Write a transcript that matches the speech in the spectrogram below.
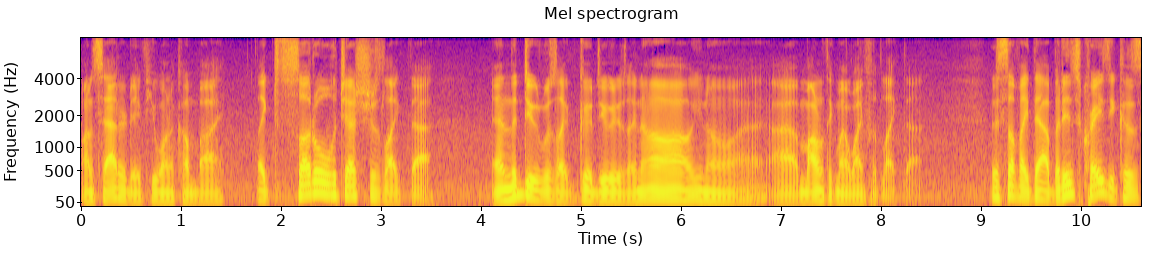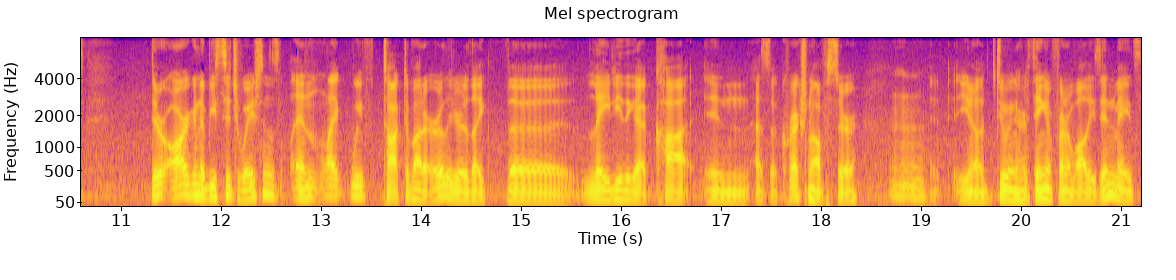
on Saturday if you want to come by. Like subtle gestures like that. And the dude was like, good dude. He's like, no, you know, I, I, I don't think my wife would like that. There's stuff like that. But it's crazy because there are going to be situations, and like we've talked about it earlier, like the lady that got caught in as a correction officer, hmm you know, doing her thing in front of all these inmates,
